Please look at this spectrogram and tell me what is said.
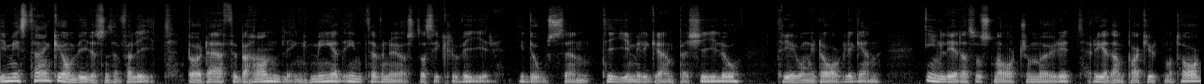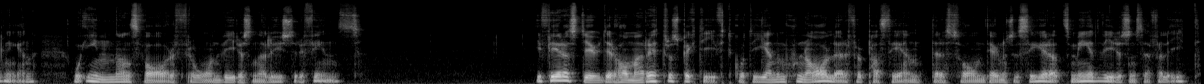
Vid misstanke om virusencefalit bör därför behandling med intravenöst aciklovir i dosen 10 mg per kilo tre gånger dagligen inledas så snart som möjligt redan på akutmottagningen och innan svar från virusanalyser finns. I flera studier har man retrospektivt gått igenom journaler för patienter som diagnostiserats med virusencefalit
